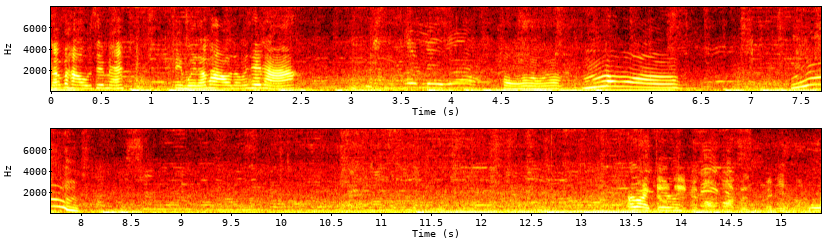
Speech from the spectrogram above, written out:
น้ำเผาใช่ไหม ฝีมือน้ำเผานะไม่ใช่นะคนเลยอะโอ้โหอืมอร่อยอืมอร่อยจริงเดินไปขอพรมึงไม่ได้หรอโอ้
